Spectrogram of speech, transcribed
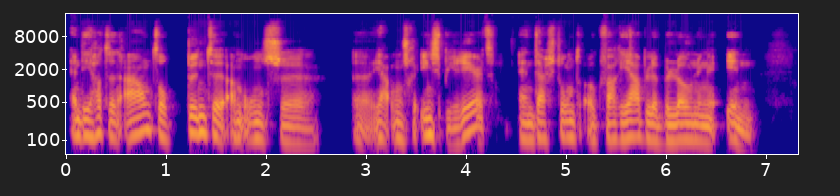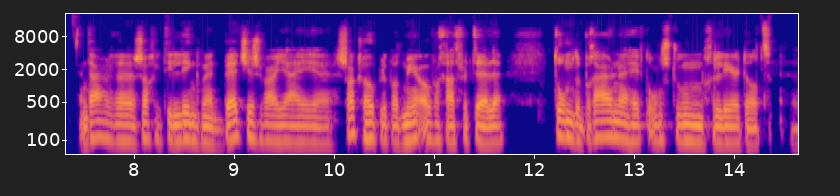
En die had een aantal punten aan ons, ja, ons geïnspireerd. En daar stond ook variabele beloningen in. En daar eh, zag ik die link met badges, waar jij eh, straks hopelijk wat meer over gaat vertellen. Tom de Bruyne heeft ons toen geleerd dat eh,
